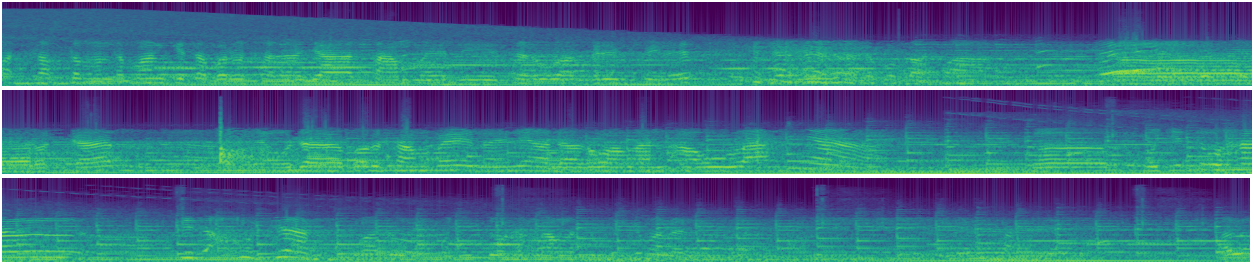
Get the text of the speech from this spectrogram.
WhatsApp teman-teman kita baru saja sampai di Serua Green Village. ada beberapa uh, rekan uh, yang udah baru sampai. Nah ini ada ruangan aulanya. Uh, puji Tuhan tidak hujan. Waduh, puji Tuhan banget. Ini gimana nih? Halo.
